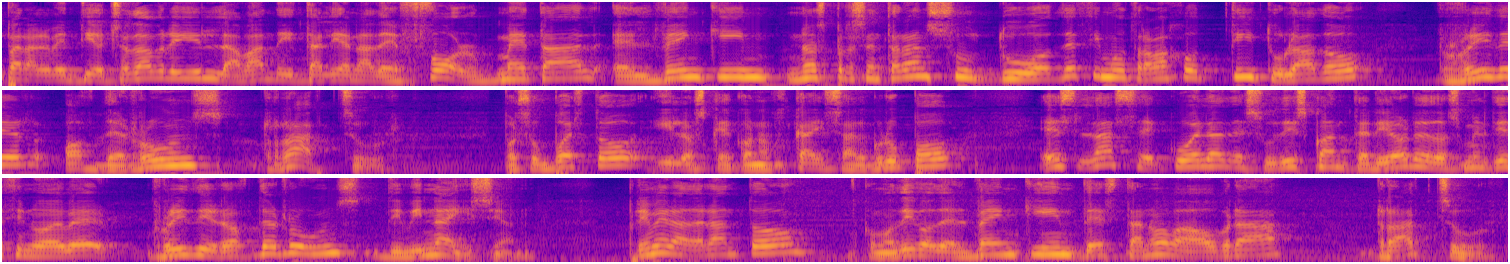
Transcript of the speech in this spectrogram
Para el 28 de abril, la banda italiana de folk metal, el Venkin, nos presentarán su duodécimo trabajo titulado Reader of the Runes Rapture. Por supuesto, y los que conozcáis al grupo, es la secuela de su disco anterior de 2019, Reader of the Runes Divination. Primer adelanto, como digo, del Venkin de esta nueva obra, Rapture.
